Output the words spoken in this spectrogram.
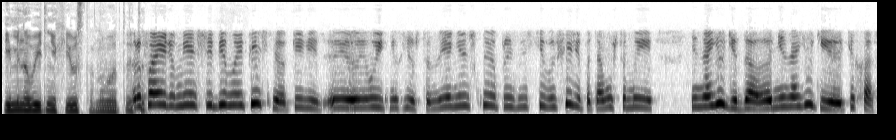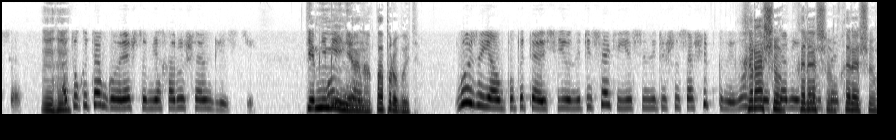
именно Уитни Хьюстон. Ну, вот, это... Рафаэль, у меня есть любимая песня певиц, э, Уитни Хьюстон, но я не рискну ее произнести в эфире, потому что мы не на юге, да, не на юге Техаса, угу. а только там говорят, что у меня хороший английский. Тем не Можно... менее, она, попробуйте. Можно я вам попытаюсь ее написать, и если напишу с ошибками... Вы хорошо, хорошо, хорошо.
